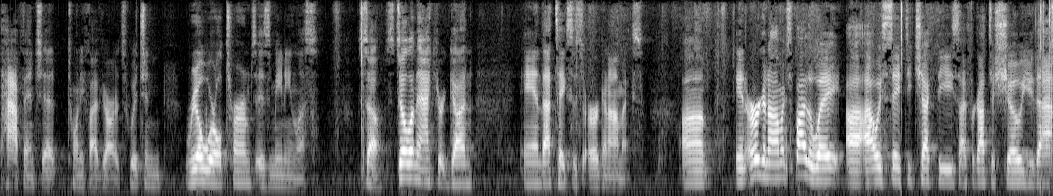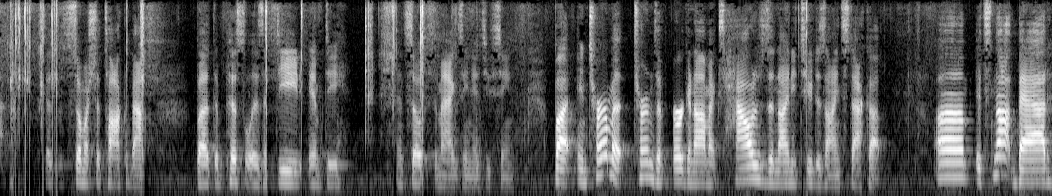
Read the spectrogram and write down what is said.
half inch at 25 yards, which in real world terms is meaningless. So still an accurate gun, and that takes us to ergonomics. Um, in ergonomics, by the way, uh, I always safety check these. I forgot to show you that because there's so much to talk about. But the pistol is indeed empty, and so is the magazine, as you've seen. But in term of, terms of ergonomics, how does the 92 design stack up? Um, it's not bad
